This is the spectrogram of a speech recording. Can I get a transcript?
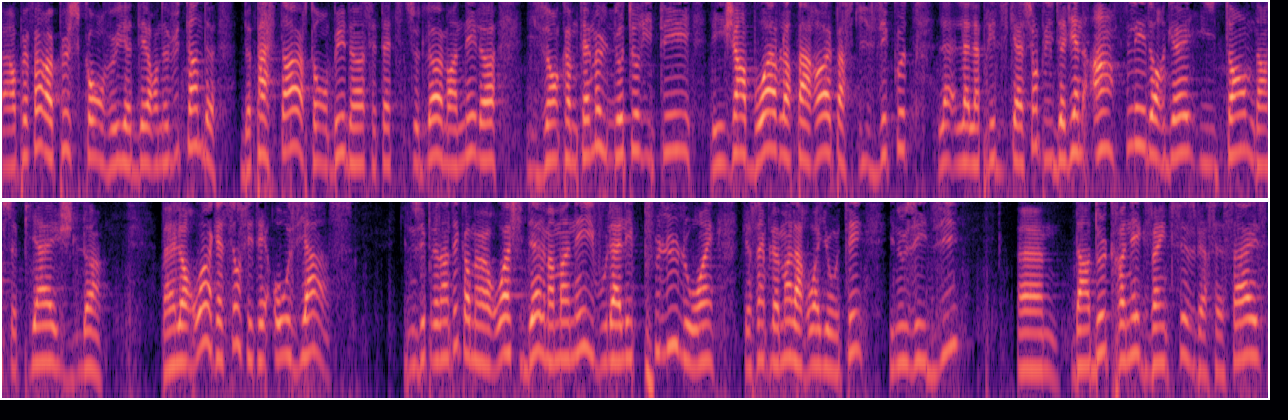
Euh, on peut faire un peu ce qu'on veut. on a vu tant de, pasteurs tomber dans cette attitude-là. À un moment donné, là, ils ont comme tellement une autorité. Les gens boivent leurs paroles parce qu'ils écoutent la, prédication, puis ils deviennent enflés d'orgueil. Ils tombent dans ce piège-là. Ben, le roi en question, c'était Osias. Il nous est présenté comme un roi fidèle. À un moment donné, il voulait aller plus loin que simplement la royauté. Il nous est dit, euh, dans 2 Chroniques 26, verset 16,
